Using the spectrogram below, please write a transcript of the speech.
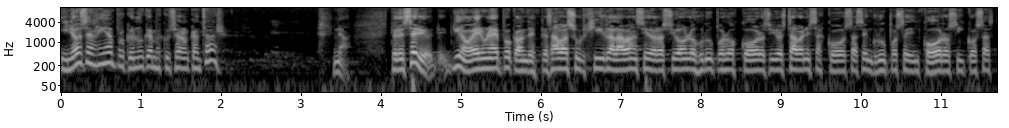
Y no se rían porque nunca me escucharon cantar. No. Pero en serio, you era una época donde empezaba a surgir la alabanza y oración, los grupos, los coros, y yo estaba en esas cosas, en grupos, en coros y cosas,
